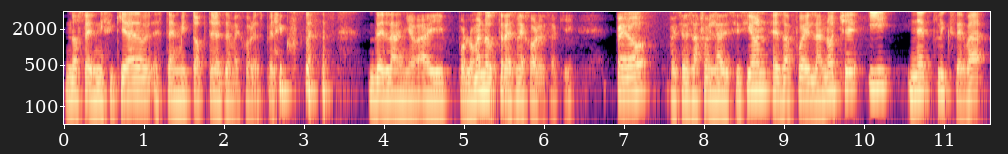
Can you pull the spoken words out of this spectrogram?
No sé, ni siquiera está en mi top 3 de mejores películas del año. Hay por lo menos tres mejores aquí. Pero pues esa fue la decisión, esa fue la noche y Netflix se va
